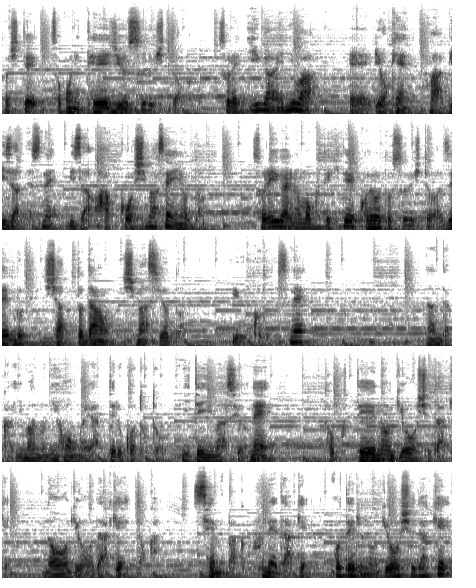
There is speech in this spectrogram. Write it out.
そしてそこに定住する人、それ以外には、え旅券、まあ、ビザですね。ビザを発行しませんよと。それ以外の目的で来ようとする人は全部シャットダウンしますよということですね。なんだか今の日本がやってることと似ていますよね。特定の業種だけ、農業だけとか、船舶、船だけ、ホテルの業種だけ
